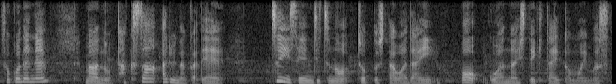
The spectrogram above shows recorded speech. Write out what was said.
そこでね、まあ、あのたくさんある中でつい先日のちょっとした話題をご案内していきたいと思います。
